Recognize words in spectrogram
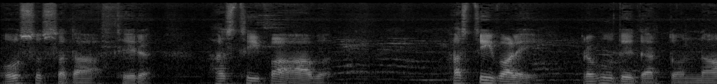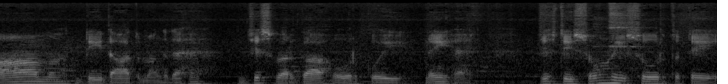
ਉਸ ਸਦਾ ਥਿਰ ਹਸਤੀ ਭਾਵ ਹਸਤੀ ਵਾਲੇ ਪ੍ਰਭੂ ਦੇ ਦਰ ਤੋਂ ਨਾਮ ਦੀ ਦਾਤ ਮੰਗਦਾ ਹੈ ਜਿਸ ਵਰਗਾ ਹੋਰ ਕੋਈ ਨਹੀਂ ਹੈ ਜਿਸ ਦੀ ਸੋਹਣੀ ਸੂਰਤ ਤੇ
